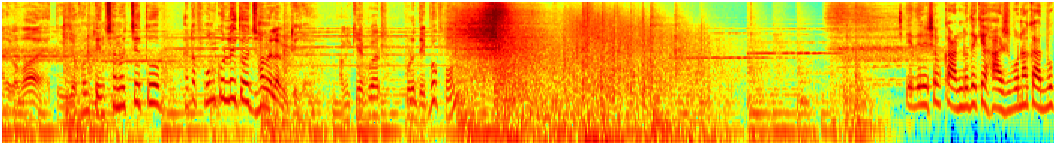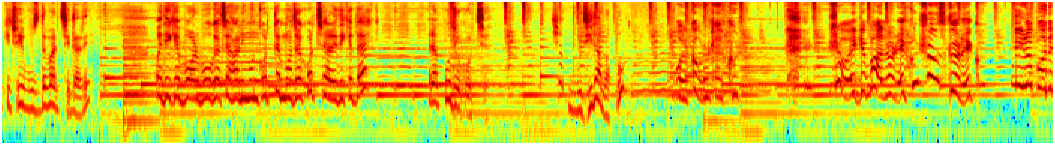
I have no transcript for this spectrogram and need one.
আরে বাবা, তুই যখন টেনশন হচ্ছে তো একটা ফোন করলেই তো ঝামেলা মিটে যায়। আমি কি একবার করে দেখব ফোন? এদের এসব কাণ্ড দেখে হাসবো না কাঁদবো কিছুই বুঝতে পারছি না রে। ওইদিকে বর বউ গেছে হানিমুন করতে মজা করছে আর এদিকে দেখ এরা পুজো করছে। সব বুঝি না বাপু? বল করো ঠাকুর সবাইকে ভালো রেখো সুস্থ রেখো নিরাপদে।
